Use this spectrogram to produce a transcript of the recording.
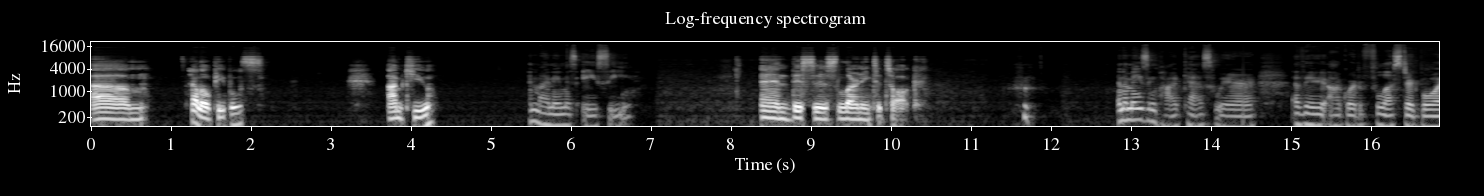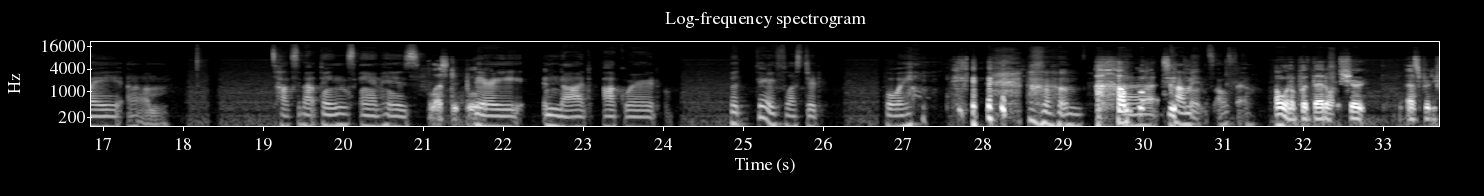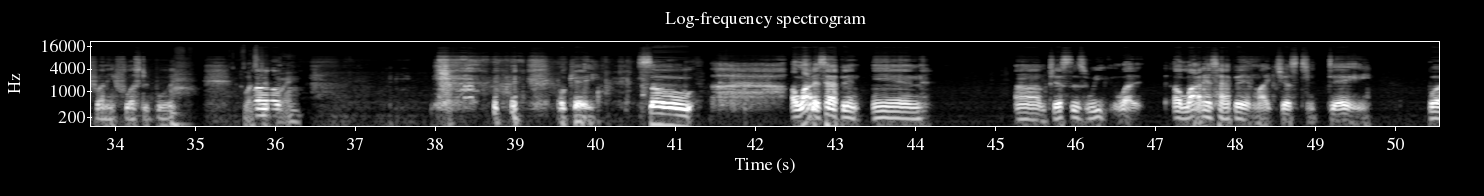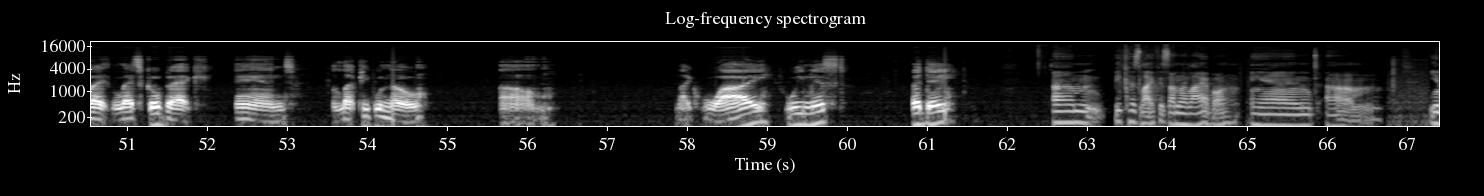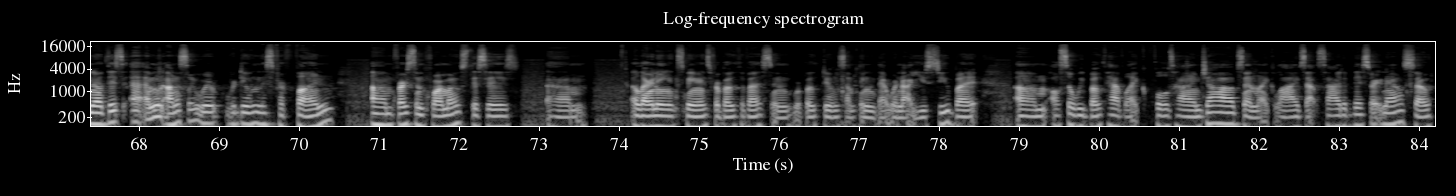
Um, hello, peoples. I'm Q, And my name is AC. and this is Learning to Talk. An amazing podcast where a very awkward, flustered boy um, talks about things and his Flustered boy. very not awkward, but very flustered boy um, uh, to. comments also. I want to put that on a shirt. That's pretty funny. Flustered boy. Flustered Um, boy. okay, so a lot has happened in um just this week. Like a lot has happened like just today. But let's go back and let people know um like why we missed a day. Um, because life is unreliable, and um, you know this. I mean, honestly, we're we're doing this for fun. Um, first and foremost, this is um, a learning experience for both of us, and we're both doing something that we're not used to. But um, also, we both have like full time jobs and like lives outside of this right now, so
